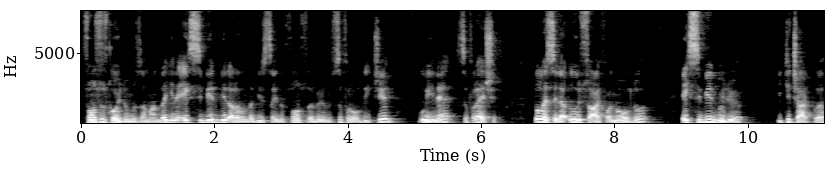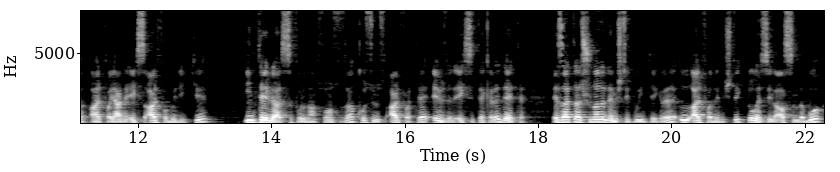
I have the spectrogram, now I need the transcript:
Sonsuz koyduğumuz zaman da yine eksi 1, 1 aralığında bir sayının sonsuza bölümü sıfır olduğu için bu yine sıfıra eşit. Dolayısıyla i üssü alfa ne oldu? Eksi 1 bölü 2 çarpı alfa yani eksi alfa bölü 2 integral sıfırdan sonsuza kosinüs alfa t e üzeri eksi t kare dt. E zaten şuna ne demiştik bu integrale? I alfa demiştik. Dolayısıyla aslında bu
